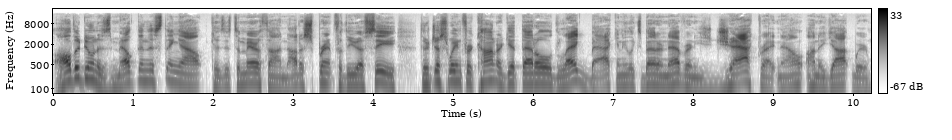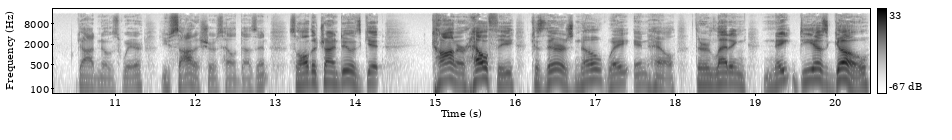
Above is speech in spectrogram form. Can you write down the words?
All they're doing is milking this thing out because it's a marathon, not a sprint for the UFC. They're just waiting for Conor to get that old leg back, and he looks better than ever. And he's jacked right now on a yacht where God knows where. USADA sure as hell doesn't. So all they're trying to do is get Conor healthy because there is no way in hell they're letting Nate Diaz go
